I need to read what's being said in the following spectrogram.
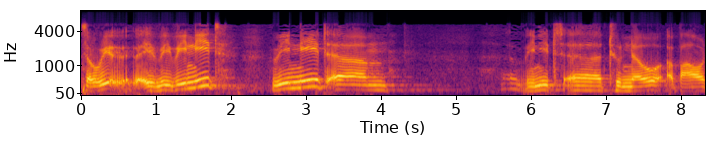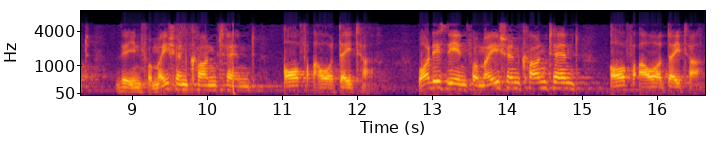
So we, we, we need, we need, um, we need uh, to know about the information content of our data. What is the information content of our data?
